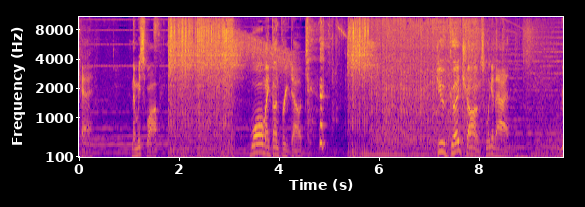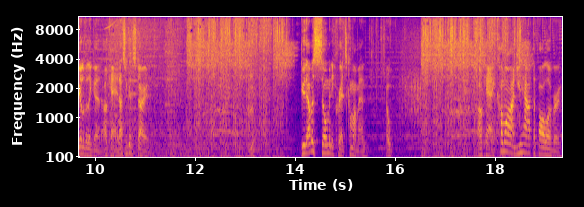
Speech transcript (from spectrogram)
Okay. Then we swap. Whoa, my gun freaked out. Dude, good chunks. Look at that. Really, really good. Okay, that's a good start. Hmm? Dude, that was so many crits. Come on, man. Oh. Okay, come on. You have to fall over.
